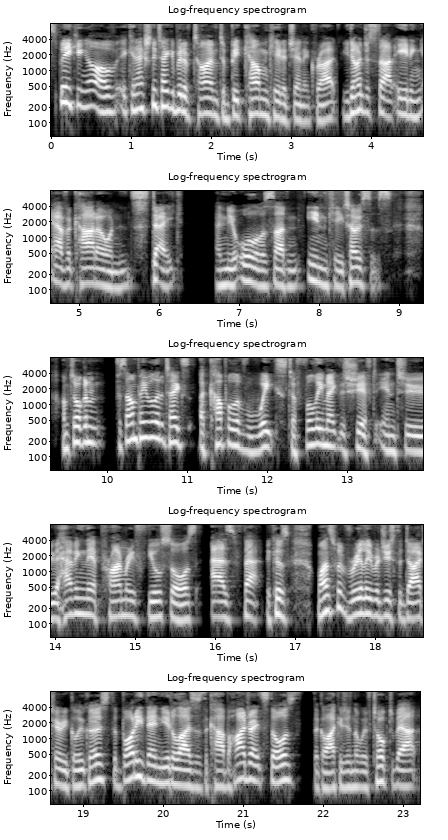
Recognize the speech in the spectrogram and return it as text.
Speaking of, it can actually take a bit of time to become ketogenic, right? You don't just start eating avocado and steak and you're all of a sudden in ketosis. I'm talking for some people that it takes a couple of weeks to fully make the shift into having their primary fuel source as fat because once we've really reduced the dietary glucose, the body then utilizes the carbohydrate stores, the glycogen that we've talked about,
